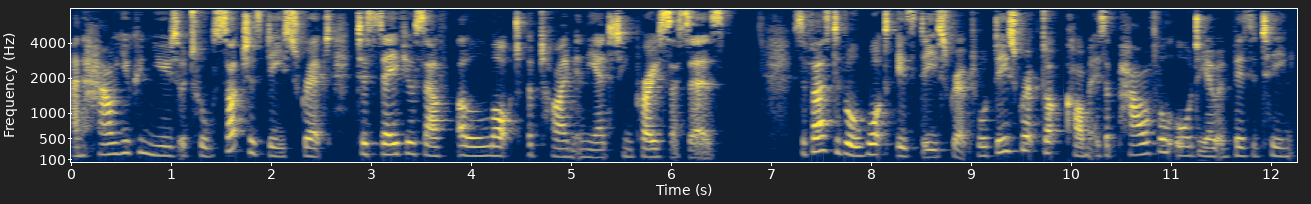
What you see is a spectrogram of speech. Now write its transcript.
and how you can use a tool such as Descript to save yourself a lot of time in the editing processes. So first of all, what is Descript? Well, Descript.com is a powerful audio and visiting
